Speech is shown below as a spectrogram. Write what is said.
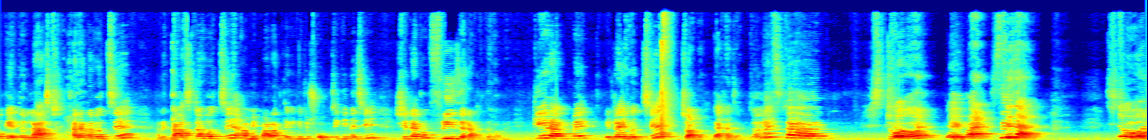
ওকে তো লাস্ট খেলাটা হচ্ছে মানে কাজটা হচ্ছে, আমি পাড়ার থেকে কিছু সবজি কিনেছি, সেটা এখন ফ্রিজে রাখতে হবে। কে রাখবে? এটাই হচ্ছে, চলো, দেখা যাক। চলো start stone paper scissor stone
